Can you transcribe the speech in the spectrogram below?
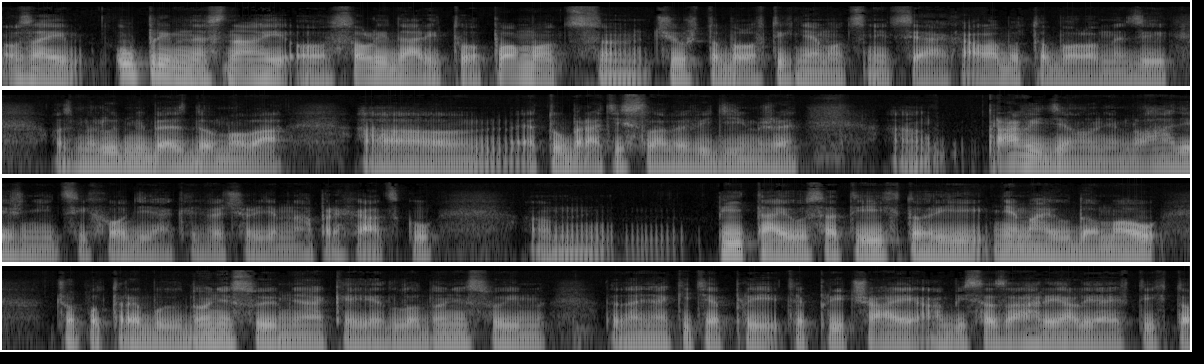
ozaj úprimné snahy o solidaritu, o pomoc, či už to bolo v tých nemocniciach, alebo to bolo medzi sme ľuďmi bez domova. Ja tu v Bratislave vidím, že pravidelne mládežníci chodia, keď večer idem na prechádzku, Um, pýtajú sa tých, ktorí nemajú domov, čo potrebujú. Donesú im nejaké jedlo, donesú im teda nejaký teplý, teplý čaj, aby sa zahriali aj v týchto,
